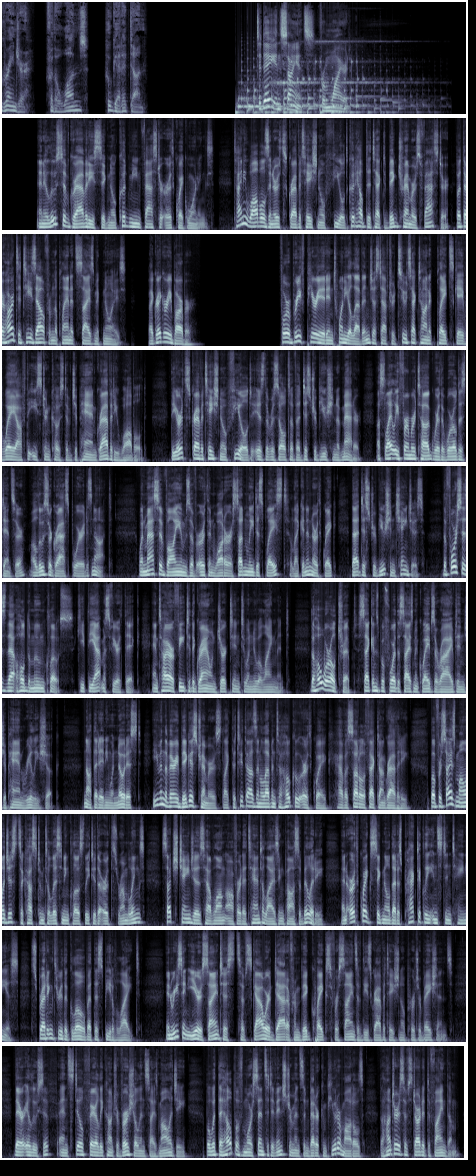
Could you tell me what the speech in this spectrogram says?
Grainger for the ones who get it done. Today in Science from Wired. An elusive gravity signal could mean faster earthquake warnings. Tiny wobbles in Earth's gravitational field could help detect big tremors faster, but they're hard to tease out from the planet's seismic noise. By Gregory Barber. For a brief period in 2011, just after two tectonic plates gave way off the eastern coast of Japan, gravity wobbled. The Earth's gravitational field is the result of a distribution of matter, a slightly firmer tug where the world is denser, a looser grasp where it is not. When massive volumes of earth and water are suddenly displaced, like in an earthquake, that distribution changes. The forces that hold the moon close, keep the atmosphere thick, and tie our feet to the ground jerked into a new alignment. The whole world tripped seconds before the seismic waves arrived and Japan really shook. Not that anyone noticed. Even the very biggest tremors, like the 2011 Tohoku earthquake, have a subtle effect on gravity, but for seismologists accustomed to listening closely to the Earth's rumblings, such changes have long offered a tantalizing possibility an earthquake signal that is practically instantaneous, spreading through the globe at the speed of light. In recent years, scientists have scoured data from big quakes for signs of these gravitational perturbations. They're elusive and still fairly controversial in seismology, but with the help of more sensitive instruments and better computer models, the hunters have started to find them.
